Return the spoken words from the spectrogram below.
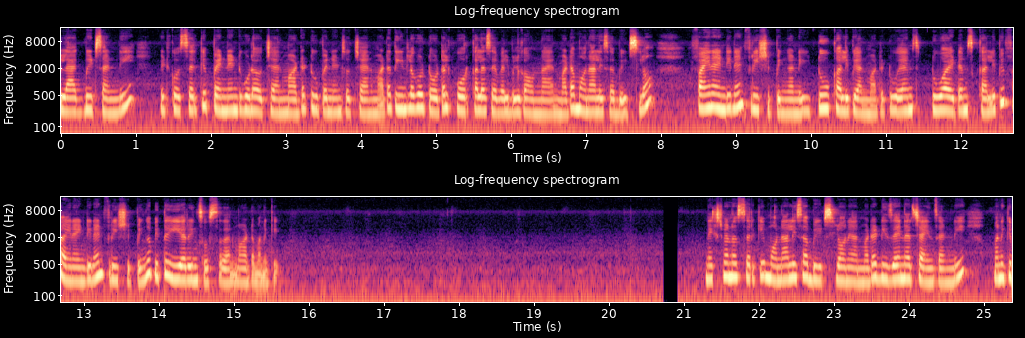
black beads అండి. వీటికి వచ్చేసరికి పెండెంట్ కూడా వచ్చాయన్నమాట. టూ పెండెంట్స్ వచ్చాయన్నమాట. దీంట్లో కూడా టోటల్ ఫోర్ కలర్స్ అవైలబుల్గా ఉన్నాయన్నమాట మొనాలిసా బీడ్స్లో five ninety nine free shipping అండి. టూ కలిపి అనమాట టూ ఐమ్స్ టూ ఐటమ్స్ కలిపి five ninety nine free shipping with earrings వస్తుంది అనమాట మనకి. నెక్స్ట్ వన్ వచ్చేసరికి మొనాలిసా బీడ్స్లోనే అనమాట డిజైనర్ చైన్స్ అండి. మనకి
